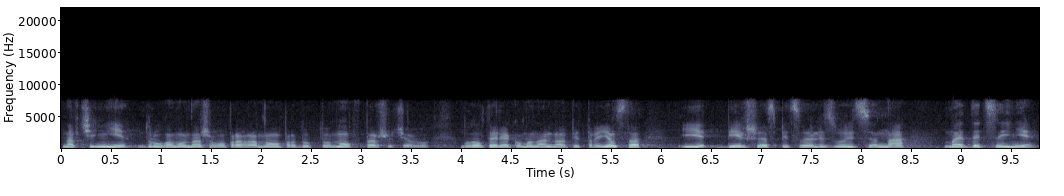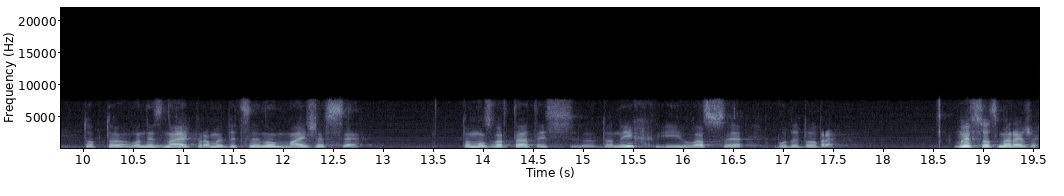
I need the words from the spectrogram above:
навчанні другому нашому програмному продукту, ну, в першу чергу, бухгалтерія комунального підприємства, і більше спеціалізується на медицині. Тобто вони знають про медицину майже все. Тому звертайтесь е, до них, і у вас все буде добре. Ми в соцмережах.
